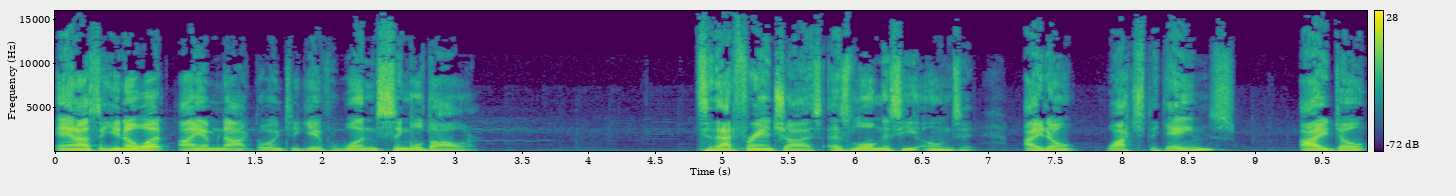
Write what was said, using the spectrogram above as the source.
And I was like, you know what? I am not going to give one single dollar to that franchise as long as he owns it. I don't watch the games. I don't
